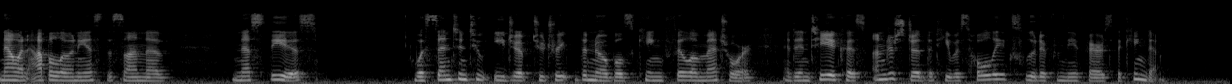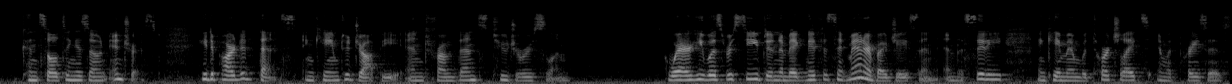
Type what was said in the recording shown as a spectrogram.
Now when Apollonius, the son of Mnestheus, was sent into Egypt to treat with the nobles King Philometor, and Antiochus understood that he was wholly excluded from the affairs of the kingdom, consulting his own interest, he departed thence and came to Joppa, and from thence to Jerusalem, where he was received in a magnificent manner by Jason and the city, and came in with torchlights and with praises.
